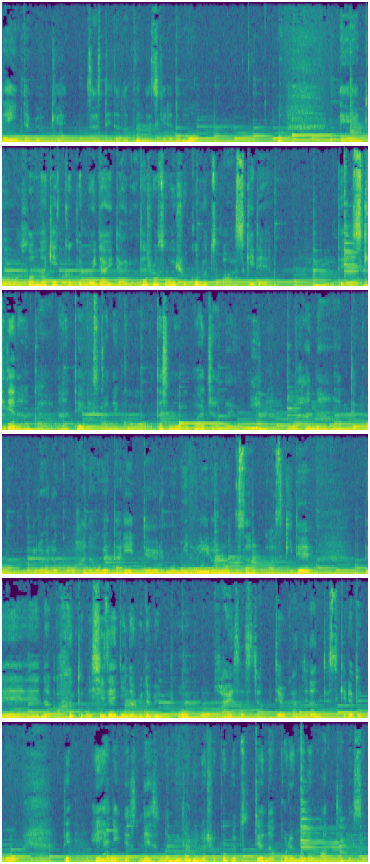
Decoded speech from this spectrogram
でインタビューを受けさせていただくんですけれども、まえーと、そんなきっかけも抱いたように私はすごい植物が好きで。で好きでなんかなんて言うんですかね。こう私のおばあちゃんのようにお花ってこういろいろこう花を植えたりっていうよりも緑色の草が好きで。でなんか本当に自然にのびのびポーポー生えさせちゃってる感じなんですけれども。で部屋にですねその緑の植物っていうのはこれまでもあったんですよ。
